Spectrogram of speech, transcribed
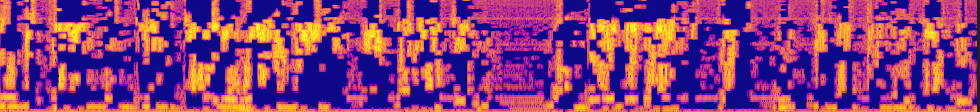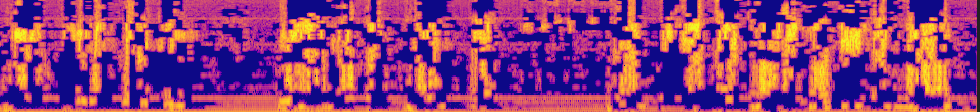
Thank you.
